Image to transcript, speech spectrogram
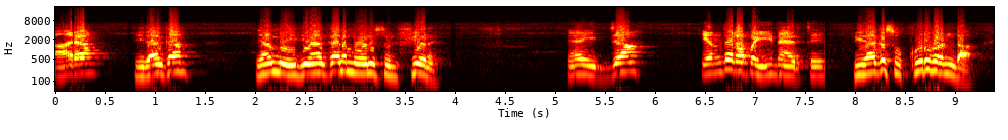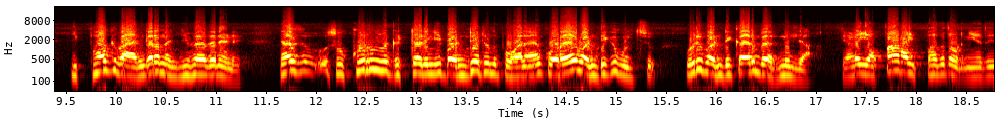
ആരാ? ഇരാൻഖാൻ ഞാൻ മെയ്തിനാക്കാന്റെ മോന് സുൽഫിയാണ്. ഏ ഇജ്ജ. എന്താടാ ഈ നേരത്ത്? ഇരാക്ക് സുക്കൂർ പറണ്ട ഇപ്പാക്ക് ഭയങ്കര നെഞ്ഞുവേദനയാണ്. ഞാൻ സുക്കൂർ നിന്ന് കിട്ടുകയാണെങ്കിൽ വണ്ടിയായിട്ടൊന്ന് പോകാൻ. ഞാൻ കുറെ വണ്ടിക്ക് വിളിച്ചു. ഒരു വണ്ടിക്കാരും വരുന്നില്ല. എടാ എപ്പാടാ ഇപ്പാക്ക് തുടങ്ങിയത്?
